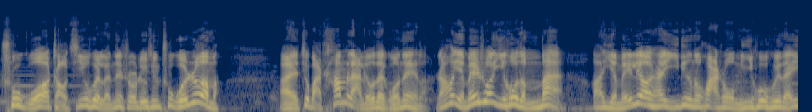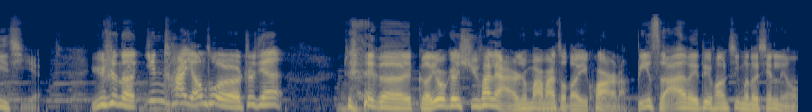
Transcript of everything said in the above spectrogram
出国找机会了。那时候流行出国热嘛，哎，就把他们俩留在国内了，然后也没说以后怎么办啊，也没撂下一定的话说我们以后会在一起。于是呢，阴差阳错之间，这个葛优跟徐帆俩人就慢慢走到一块儿了，彼此安慰对方寂寞的心灵。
